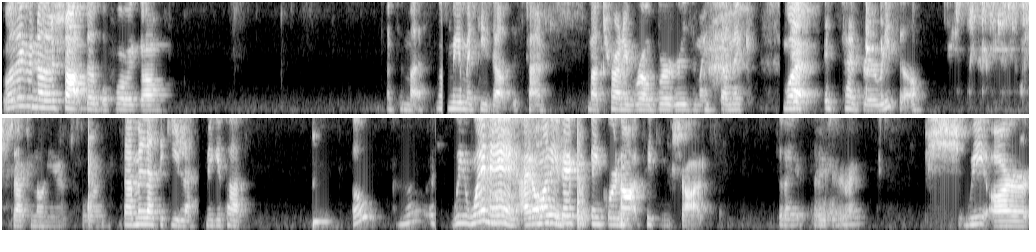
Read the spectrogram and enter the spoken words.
We'll take another shot though before we go. That's a mess. Let me get my seeds out this time. I'm not trying to grow burgers in my stomach. What? It's, it's time for a refill. Definitely is. Hold on. Dame la tequila. Make it pop. Oh. We went in. I don't Oh, want you guys to think we're not taking shots. Did I, did I do it right? We are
